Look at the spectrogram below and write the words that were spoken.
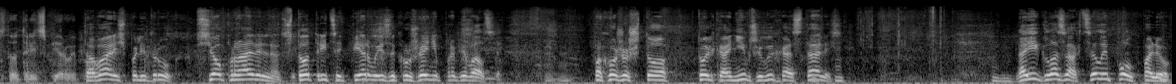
131 Товарищ политрук, все правильно. 131 из окружения пробивался. Похоже, что только они в живых и остались. На их глазах целый полк полег.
